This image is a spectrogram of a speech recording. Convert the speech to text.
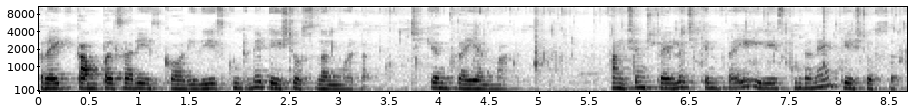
ఫ్రైకి కంపల్సరీ వేసుకోవాలి. ఇది వేసుకుంటేనే టేస్ట్ వస్తుంది అనమాట చికెన్ ఫ్రై అనమాట ఫంక్షన్ స్టైల్లో చికెన్ ఫ్రై ఇది వేసుకుంటేనే టేస్ట్ వస్తుంది.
